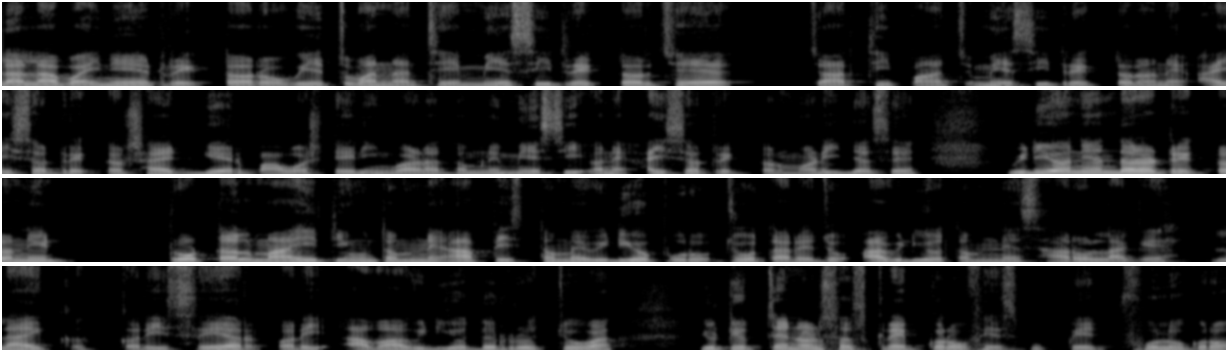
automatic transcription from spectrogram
લાલાભાઈને ટ્રેક્ટર વેચવાના છે. મેસી ટ્રેક્ટર છે, ચારથી પાંચ મેસી ટ્રેક્ટર અને Eicher tractor. Side gear power સ્ટેરિંગવાળા તમને મેસી અને આઈસર ટ્રેક્ટર મળી જશે. વિડીયોની અંદર ટ્રેક્ટરની ટોટલ માહિતી હું તમને આપીશ. તમે વીડિયો પૂરો જોતા રહેજો. આ વીડિયો તમને સારો લાગે લાઇક કરી, શેર કરી આવા વીડિયો દરરોજ જોવા. યુટ્યુબ ચેનલ સબસ્ક્રાઈબ કરો, ફેસબુક પેજ ફોલો કરો.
